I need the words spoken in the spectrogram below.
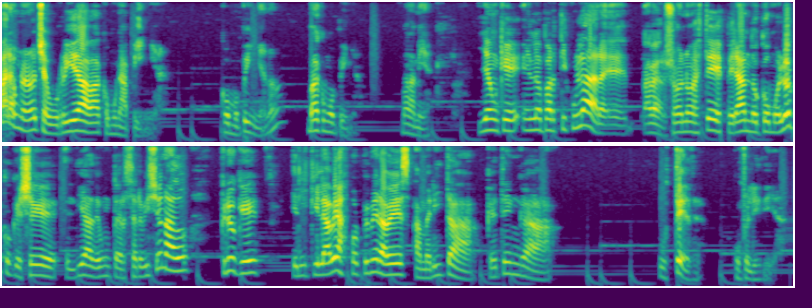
para una noche aburrida va como una piña. Como piña, ¿no? Va como piña. Mala mía. Y aunque en lo particular, eh, a ver, yo no esté esperando como loco que llegue el día de un tercer visionado, creo que el que la veas por primera vez amerita que tenga usted un feliz día.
